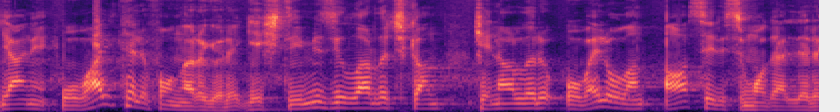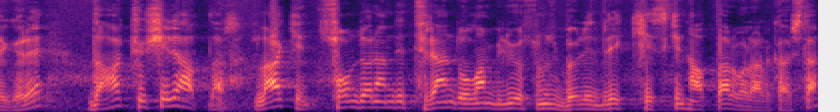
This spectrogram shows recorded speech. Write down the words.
Yani oval telefonlara göre geçtiğimiz yıllarda çıkan kenarları oval olan A serisi modellere göre daha köşeli hatlar. Lakin son dönemde trend olan biliyorsunuz böyle direkt keskin hatlar var arkadaşlar.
